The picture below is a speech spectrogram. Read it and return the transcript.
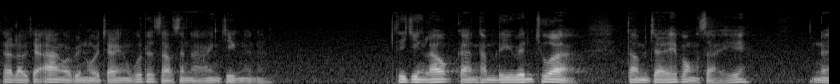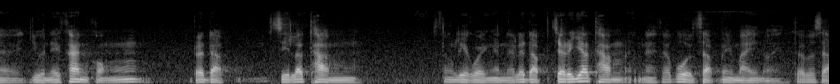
ถ้าเราจะอ้างว่าเป็นหัวใจของพุทธศาสนาจริงๆนะ ที่จริงแล้วการทำดีเว้นชั่วทำใจให้ผ่องใสนะอยู่ในขั้นของระดับศีลธรรม ต้องเรียกว่าอย่างนั้นนะระดับจริยธรรมนะถ้าพูดศัพท์ใหม่ๆหน่อยถ้าภาษา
